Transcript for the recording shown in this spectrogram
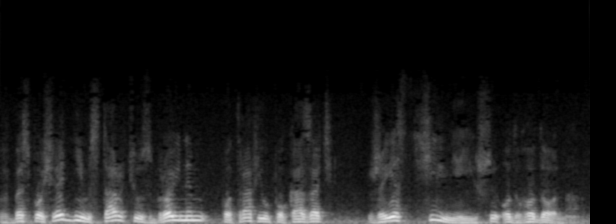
W bezpośrednim starciu zbrojnym potrafił pokazać, że jest silniejszy od Hodona.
